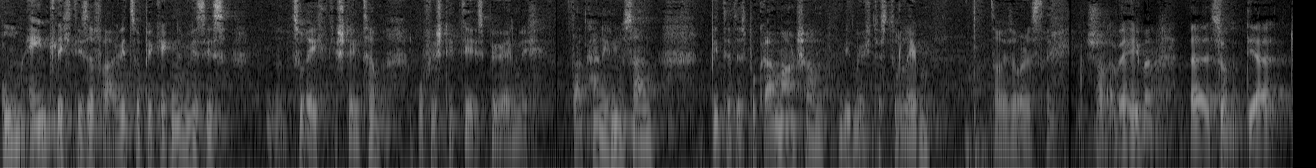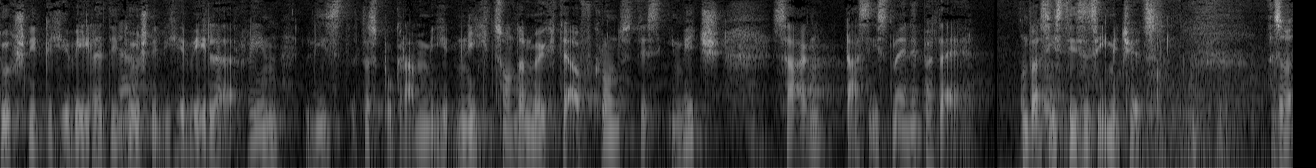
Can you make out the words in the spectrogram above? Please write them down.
um endlich dieser Frage zu begegnen, wie Sie es zurechtgestellt haben. Wofür steht die SPÖ eigentlich? Da kann ich nur sagen, bitte das Programm anschauen, wie möchtest du leben? Da ist alles drin. Schon, aber Heymann, äh, so der durchschnittliche Wähler, die ja. durchschnittliche Wählerin liest das Programm nicht, sondern möchte aufgrund des Image sagen, das ist meine Partei. Und was ist dieses Image jetzt? Also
